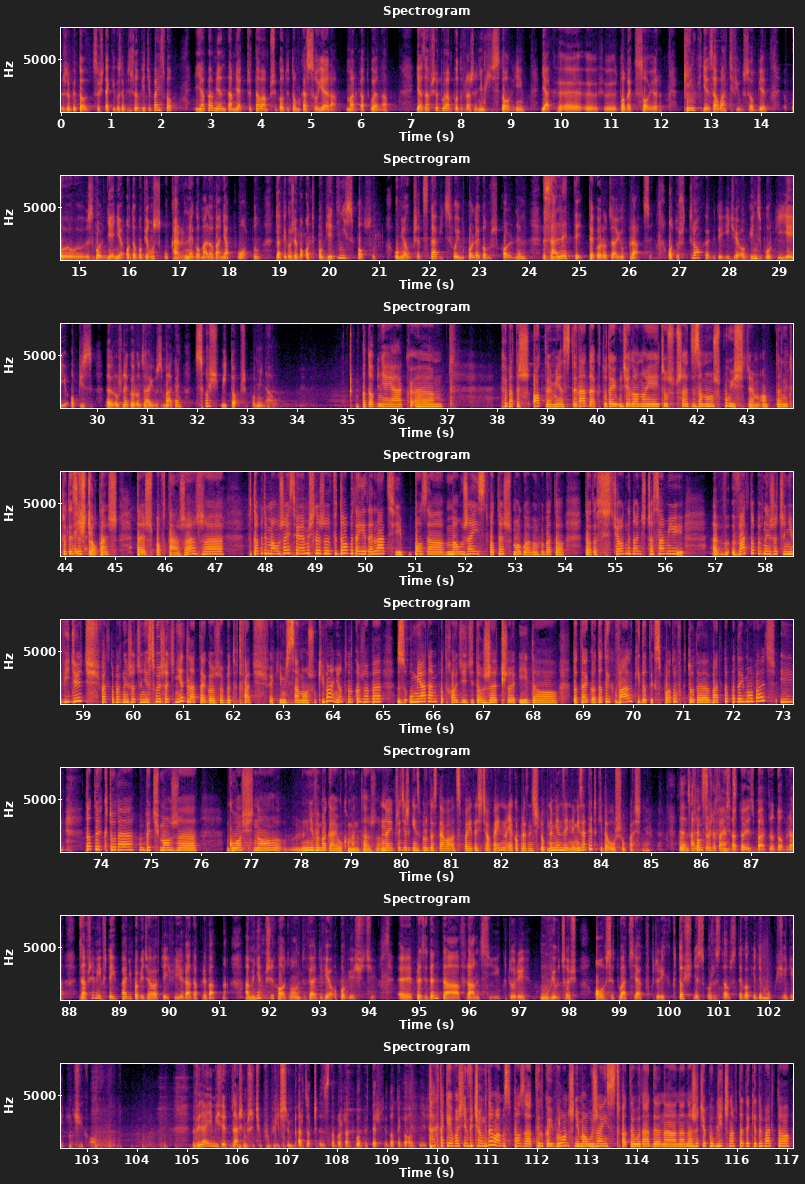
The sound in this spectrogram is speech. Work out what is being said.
żeby to coś takiego zrobić. Wiecie Państwo, ja pamiętam, jak czytałam przygody Tomka Sawyera, Marka Twena, ja zawsze byłam pod wrażeniem historii, jak e, e, Tomek Sawyer pięknie załatwił sobie zwolnienie od obowiązku karnego malowania płotu, dlatego że w odpowiedni sposób umiał przedstawić swoim kolegom szkolnym zalety tego rodzaju pracy. Otóż trochę, gdy idzie o Ginsburg i jej opis e, różnego rodzaju zmagań, coś mi to przypominało. Podobnie jak chyba też o tym jest rada, której udzielono jej tuż przed zamąż pójściem, o tym, który zresztą też, też powtarza, że w dobrym małżeństwie, ja myślę, że w dobrej relacji poza małżeństwo też mogłabym chyba to, to rozciągnąć. Czasami Warto pewnych rzeczy nie widzieć, warto pewnych rzeczy nie słyszeć, nie dlatego, żeby trwać w jakimś samooszukiwaniu, tylko żeby z umiarem podchodzić do rzeczy i do, do, tego, do tych walki, do tych sporów, które warto podejmować i do tych, które być może głośno nie wymagają komentarza. No i przecież Ginsburg dostała od swojej teściowej jako prezent ślubny między innymi zatyczki do uszu właśnie. Ale proszę Państwa, to jest bardzo dobra. Zawsze mi w tej, pani powiedziała w tej chwili rada prywatna, a mnie przychodzą dwie, dwie opowieści. E, prezydenta Francji, który mówił coś o sytuacjach, w których ktoś nie skorzystał z tego, kiedy mógł siedzieć cicho. Wydaje mi się, że w naszym życiu publicznym bardzo często można byłoby też się do tego odnieść. Tak, tak jak właśnie wyciągnęłam spoza tylko i wyłącznie małżeństwa tę radę na, na, na życie publiczne wtedy, kiedy warto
